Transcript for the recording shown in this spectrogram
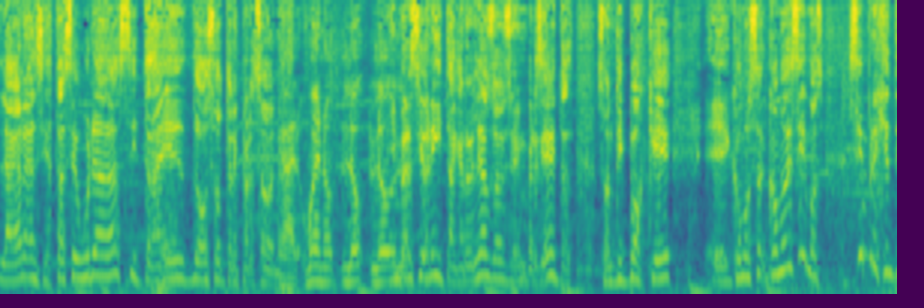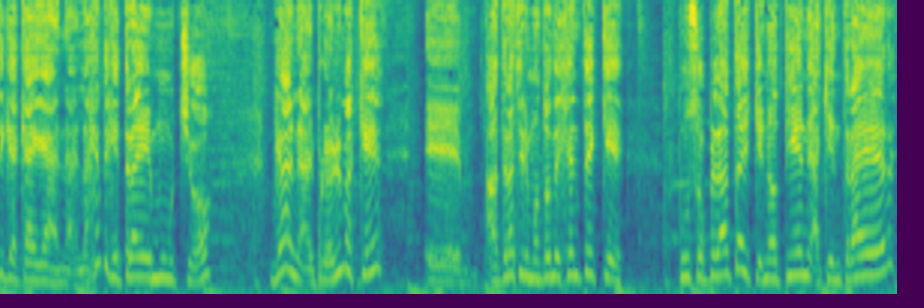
la ganancia está asegurada si traes dos o tres personas. Claro, bueno, lo, lo- Inversionistas, que en realidad son inversionistas. Son tipos que, eh, como, como decimos, siempre hay gente que acá gana. La gente que trae mucho, gana. El problema es que eh, atrás tiene un montón de gente que puso plata y que no tiene a quién traer.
